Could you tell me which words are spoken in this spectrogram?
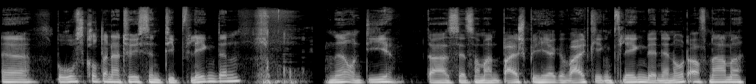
äh, Berufsgruppe natürlich sind die Pflegenden. Ne, und die da ist jetzt nochmal ein Beispiel hier, Gewalt gegen Pflegende in der Notaufnahme.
